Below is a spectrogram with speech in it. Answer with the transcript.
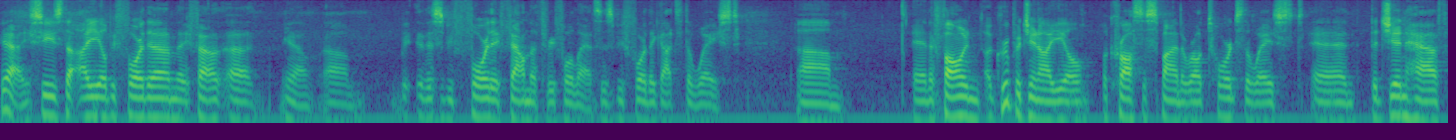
yeah, he sees the Aiel before them. They found, uh, you know, um, this is before they found the threefold lands. This is before they got to the waste. Um, and they're following a group of Jin Aiel across the spine of the world towards the waste. And the Jin have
